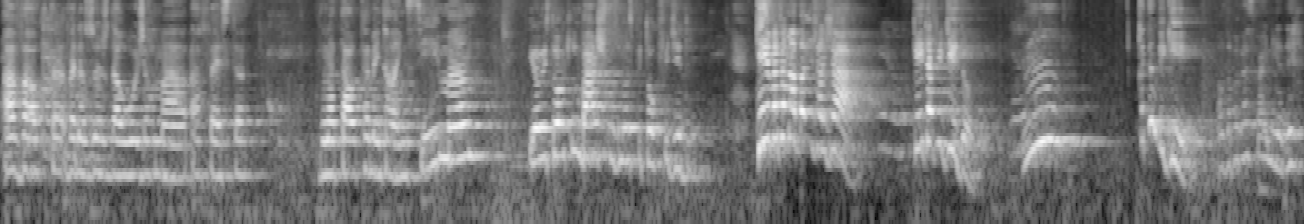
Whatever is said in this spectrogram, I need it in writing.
A Val, que tá, vai nos ajudar hoje a arrumar a festa do Natal, também tá lá em cima. E eu estou aqui embaixo com os meus pitocos fedidos. Quem vai tomar banho já já? Quem tá fedido? Hum? Cadê o Gui? Ó, dá pra ver as perninhas dele.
